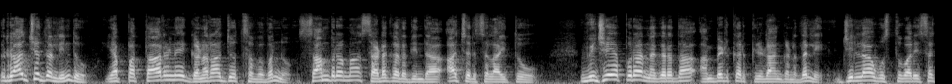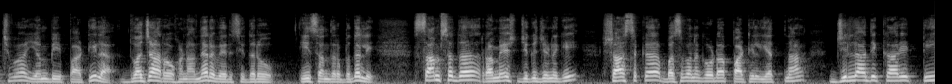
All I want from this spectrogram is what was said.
ರಾಜ್ಯದಲ್ಲಿಂದು ಎಪ್ಪತ್ತಾರನೇ ಗಣರಾಜ್ಯೋತ್ಸವವನ್ನು ಸಂಭ್ರಮ ಸಡಗರದಿಂದ ಆಚರಿಸಲಾಯಿತು. ವಿಜಯಪುರ ನಗರದ ಅಂಬೇಡ್ಕರ್ ಕ್ರೀಡಾಂಗಣದಲ್ಲಿ ಜಿಲ್ಲಾ ಉಸ್ತುವಾರಿ ಸಚಿವ ಎಂಬಿ ಪಾಟೀಲ ಧ್ವಜಾರೋಹಣ ನೆರವೇರಿಸಿದರು. ಈ ಸಂದರ್ಭದಲ್ಲಿ ಸಂಸದ ರಮೇಶ್ ಜಿಗಜಿಣಗಿ, ಶಾಸಕ ಬಸವನಗೌಡ ಪಾಟೀಲ್ ಯತ್ನಾಳ್, ಜಿಲ್ಲಾಧಿಕಾರಿ ಟಿ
